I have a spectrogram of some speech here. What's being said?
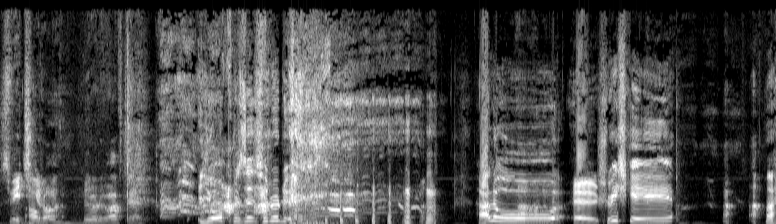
Switchky Ja. då? Hur har du haft det? Ja, precis. Hur har du? Hallå! Hallå. Schwiski! Nej,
